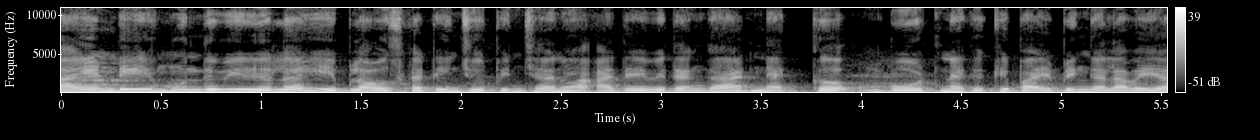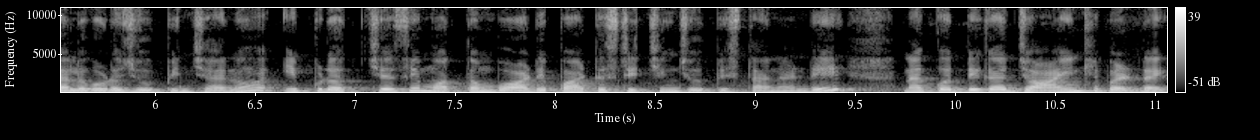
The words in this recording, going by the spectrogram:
హాయ్ అండి. ముందు వీడియోలో ఈ బ్లౌజ్ కటింగ్ చూపించాను. అదేవిధంగా నెక్ బోట్ నెక్కి పైపింగ్ ఎలా వేయాలో కూడా చూపించాను. ఇప్పుడు వచ్చేసి మొత్తం బాడీ పార్ట్ స్టిచ్చింగ్ చూపిస్తానండి. నాకు కొద్దిగా జాయింట్లు పడ్డాయి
